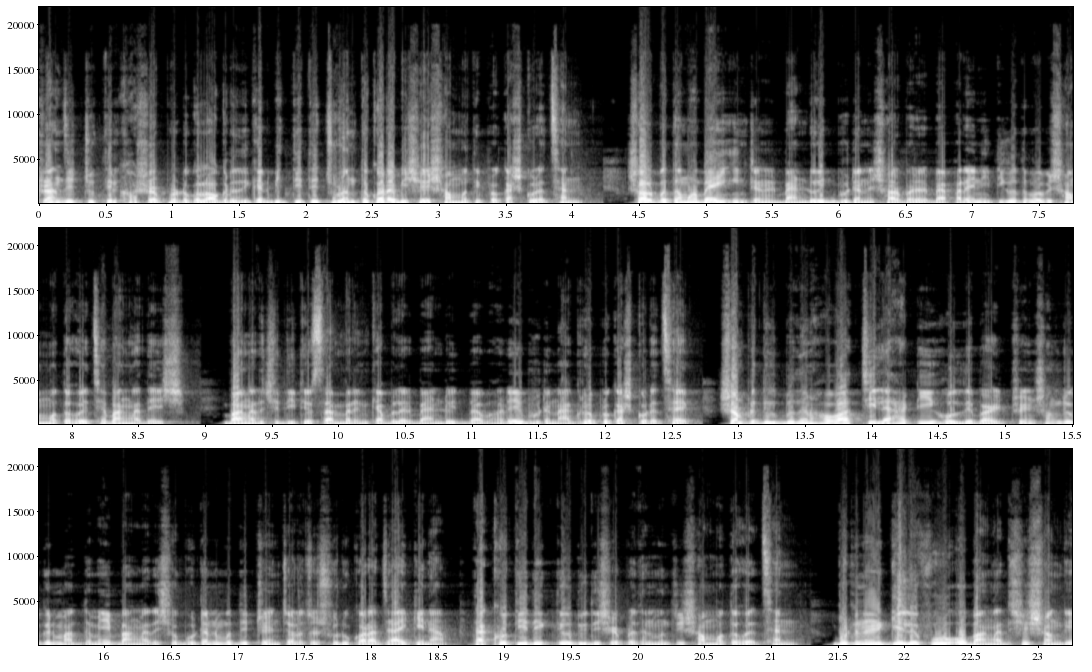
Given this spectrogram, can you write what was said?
ট্রানজিট চুক্তির খসড়া প্রোটোকল অগ্রাধিকার ভিত্তিতে চূড়ান্ত করা বিষয়ে সম্মতি প্রকাশ করেছেন। স্বল্পতম ব্যয় ইন্টারনেট ব্যান্ডউইথ ভুটানের সরবরাহের ব্যাপারে নীতিগতভাবে সম্মত হয়েছে বাংলাদেশ। বাংলাদেশের দ্বিতীয় সাবমেরিন কেবলের ব্যান্ডউইথ ব্যবহারে ভুটান আগ্রহ প্রকাশ করেছে। সম্প্রতি উদ্বোধন হওয়া চিলাহাটি হলদেবাড়ি ট্রেন সংযোগের মাধ্যমে বাংলাদেশ ও ভুটানের মধ্যে ট্রেন চলাচল শুরু করা যায় কিনা, তা খতিয়ে দেখতেও দুই দেশের প্রধানমন্ত্রী সম্মত হয়েছেন। ভুটানের গেলেফু ও বাংলাদেশের সঙ্গে,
